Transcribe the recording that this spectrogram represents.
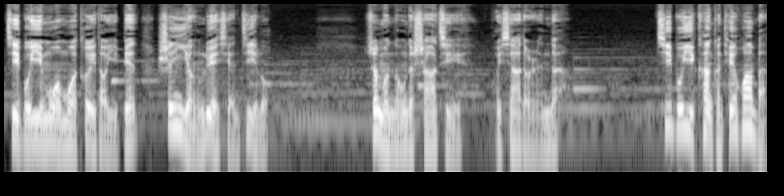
戚不义默默退到一边，身影略显寂落。这么浓的杀气会吓到人的。戚不义看看天花板，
